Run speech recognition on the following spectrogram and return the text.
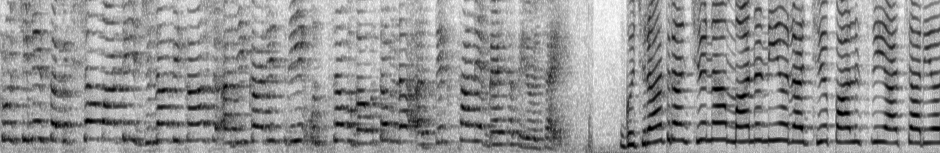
કૃષિની સમીક્ષા માટે જિલ્લા વિકાસ અધિકારી શ્રી ઉત્સવ ગૌતમના અધ્યક્ષસ્થાને બેઠક યોજાઈ. ગુજરાત રાજ્યના માનનીય રાજ્યપાલ શ્રી આચાર્ય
